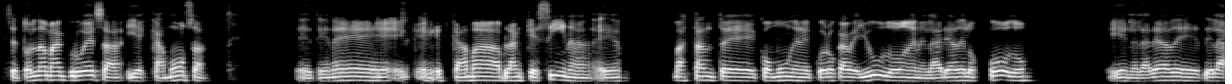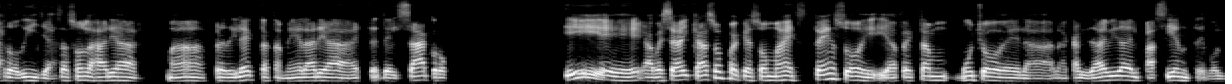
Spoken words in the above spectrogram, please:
se torna más gruesa y escamosa. Eh, tiene escama blanquecina, es bastante común en el cuero cabelludo, en el área de los codos y en el área de, las rodillas. Esas son las áreas más predilectas, también el área este, del sacro. Y eh, a veces hay casos pues, que son más extensos y, afectan mucho eh, la, calidad de vida del paciente por,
